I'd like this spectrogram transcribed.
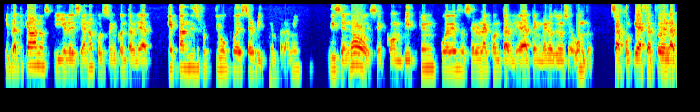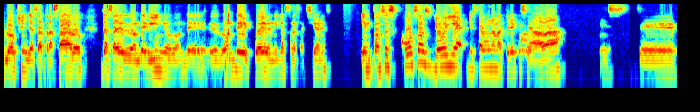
y platicábamos, y yo le decía, no, pues en contabilidad, ¿qué tan disruptivo puede ser Bitcoin para mí? Dice, no, dice, con Bitcoin puedes hacer una contabilidad en menos de un segundo. O sea, porque ya está todo en la blockchain, ya está trazado, ya sabes de dónde vino, dónde, de dónde pueden venir las transacciones. Y entonces, cosas, yo veía, yo estaba en una materia que se llamaba, este,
